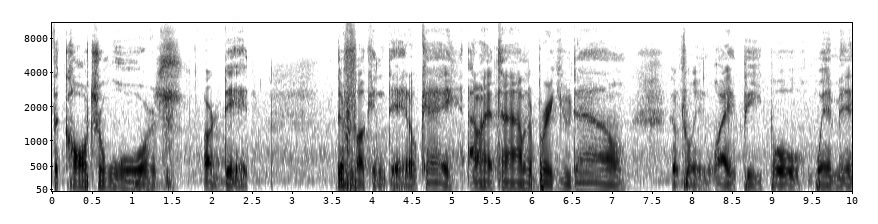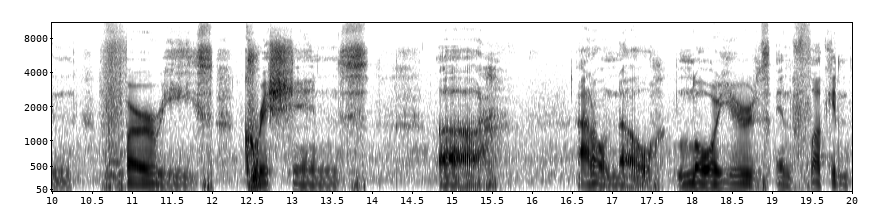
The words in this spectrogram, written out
the culture wars are dead. They're fucking dead. Okay, I don't have time to break you down between white people, women furries, Christians, uh, I don't know, lawyers and fucking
